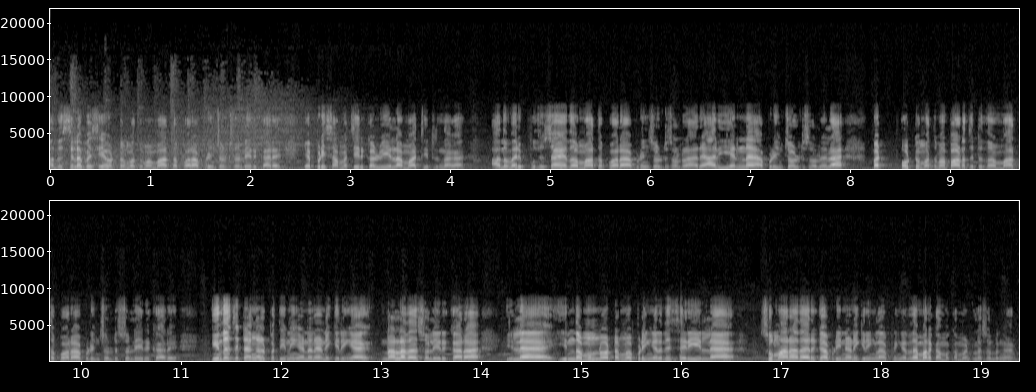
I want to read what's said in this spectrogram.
அந்த சிலபஸையே ஒட்டுமொத்தமாக மாற்ற போகிறா அப்படின்னு சொல்லிட்டு சொல்லியிருக்காரு. எப்படி சமச்சீர் கல்வியெல்லாம் மாற்றிட்டு இருந்தாங்க? அந்த மாதிரி புதுசாக ஏதோ மாற்ற போகிறா அப்படின்னு சொல்லிட்டு சொல்கிறாரு அது என்ன அப்படின்னு சொல்லிட்டு சொல்லலை பட் ஒட்டுமொத்தமாக பாடத்திட்டத்தை மாற்ற போகிறா அப்படின்னு சொல்லிட்டு சொல்லியிருக்காரு. இந்த திட்டங்கள் பற்றி நீங்கள் என்ன நினைக்கிறீங்க? நல்லதாக சொல்லியிருக்காரா? இல்லை இந்த முன்னோட்டம் அப்படிங்கிறது சரியில்லை. சுமாராக தான் இருக்குது அப்படின்னு நினைக்கிறீங்களா அப்படிங்கிறத மறக்காம கமெண்ட்டில் சொல்லுங்கள்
